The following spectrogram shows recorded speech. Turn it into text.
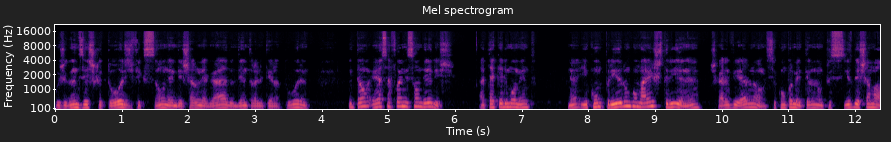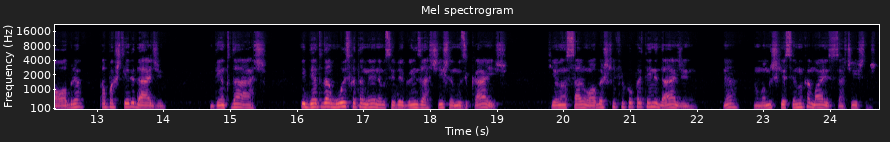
Os grandes escritores de ficção, né? Deixaram um legado dentro da literatura. Então, essa foi a missão deles, até aquele momento. Né? E cumpriram com maestria, né? Os caras vieram, não, se comprometeram, não preciso deixar uma obra para a posteridade, dentro da arte. E dentro da música também, né? Você vê grandes artistas musicais que lançaram obras que ficou para a eternidade, né? Não vamos esquecer nunca mais esses artistas.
